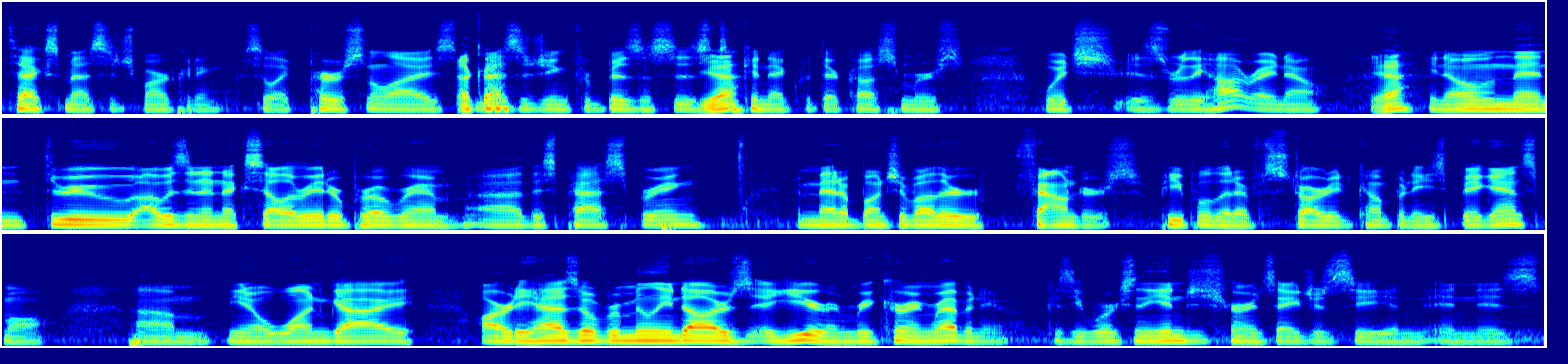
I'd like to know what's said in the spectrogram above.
text message marketing, so like personalized Okay. messaging for businesses Yeah. to connect with their customers, which is really hot right now yeah, you know and then through i was in an accelerator program uh, this past spring and met a bunch of other founders people that have started companies big and small Um, you know, one guy already has over a million dollars a year in recurring revenue because he works in the insurance agency and, and is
